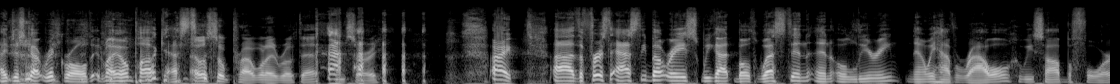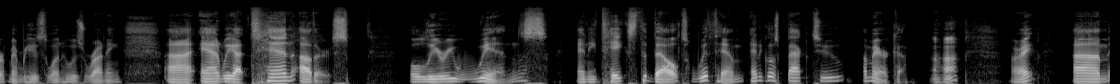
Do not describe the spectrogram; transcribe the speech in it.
I just got rickrolled in my own podcast. I was so proud when I wrote that. I'm sorry. All right. Uh, the first Astley Belt race, we got both Weston and O'Leary. Now we have Rowell, who we saw before. Remember, he was the one who was running. Uh, and we got 10 others. O'Leary wins, and he takes the belt with him, and it goes back to America. Uh huh. All right. Um,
